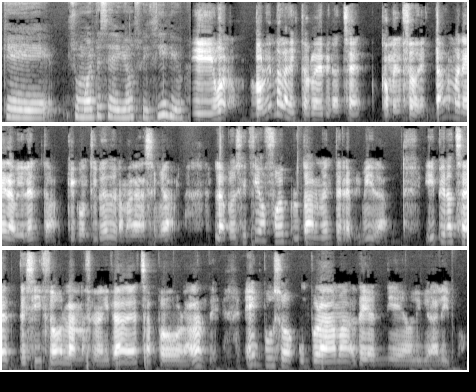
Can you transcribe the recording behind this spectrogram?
que su muerte se debió a un suicidio. Y bueno, volviendo a la dictadura de Pinochet, comenzó de tal manera violenta que continuó de una manera similar. La oposición fue brutalmente reprimida y Pinochet deshizo las nacionalidades hechas por Allende e impuso un programa de neoliberalismo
